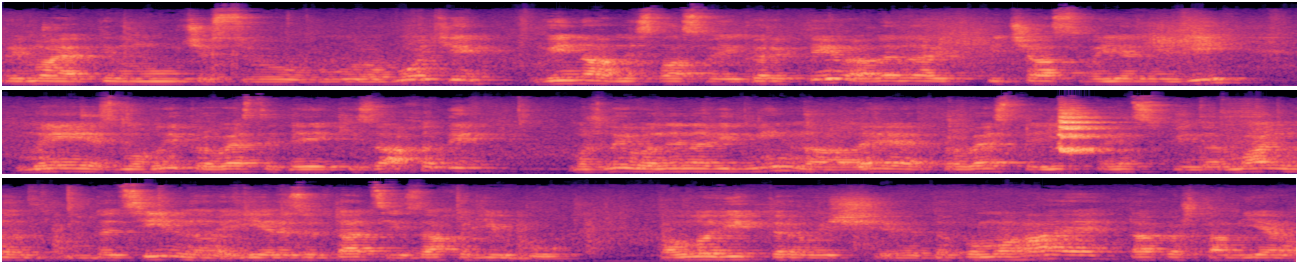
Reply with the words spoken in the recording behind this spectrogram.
приймає активну участь у, роботі. Війна внесла свої корективи, але навіть під час воєнних дій ми змогли провести деякі заходи. Можливо, не на відмінно, але провести їх в принципі нормально, доцільно і результат цих заходів був. Павло Вікторович е, допомагає, також там є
